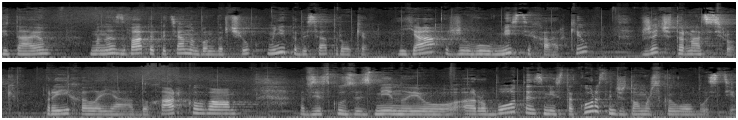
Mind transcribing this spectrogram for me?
Вітаю! Мене звати Тетяна Бондарчук, мені 50 років. Я живу в місті Харків вже 14 років. Приїхала я до Харкова в зв'язку зі зміною роботи з міста Коростень Житомирської області.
